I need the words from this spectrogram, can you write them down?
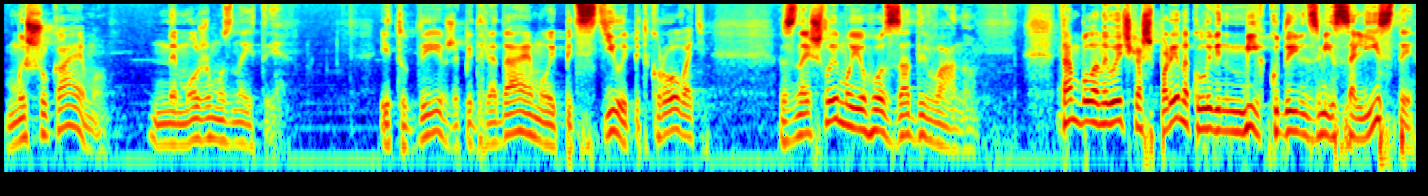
Ми шукаємо, не можемо знайти. І туди вже підглядаємо, і під стіл, і під кровать. Знайшли ми його за диваном. Там була невеличка шпарина, коли він міг, куди він зміг залізти,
